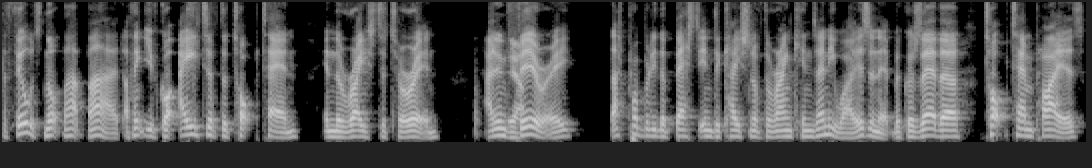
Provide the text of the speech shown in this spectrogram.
the field's not that bad. I think you've got eight of the top 10 in the race to Turin. And in Yeah. theory, that's probably the best indication of the rankings anyway, isn't it? Because they're the top 10 players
